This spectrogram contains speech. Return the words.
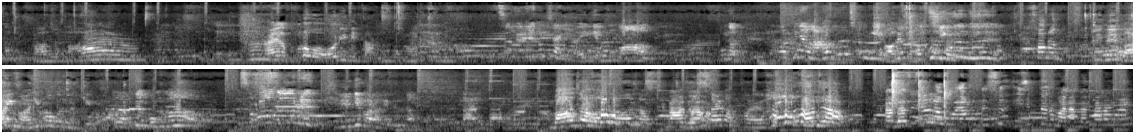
부럽다. 맞아. 나 아, 아이가 부러워 어리니까. 음. 27살이야. 이게 뭔가 뭔가 어, 그냥 아무렇지 게 맞아. 지금은 서른 둘이네. 나이 많이 먹은. 어, 그 뭔가 서두를 길게 말하게 된다? 맞아, 맞아, 맞아. 맞아. 몇 살 같아요? 어 맞아. 나몇 살로 모양 근데 수, 20대로 말하면 사랑해?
